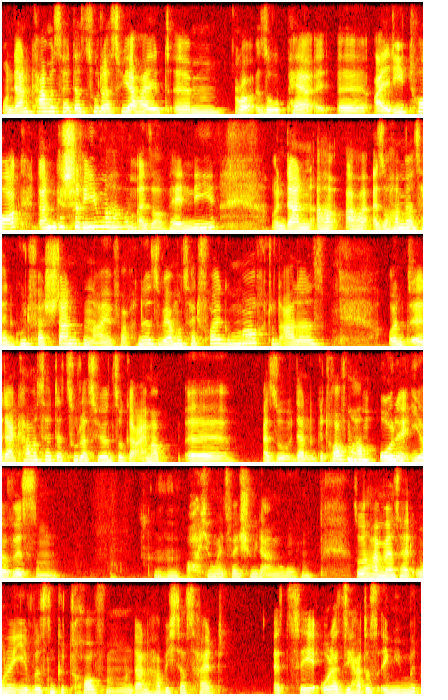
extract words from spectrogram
Und dann kam es halt dazu, dass wir halt ähm, so per äh, Aldi-Talk dann geschrieben haben, also auf Handy. Und dann also haben wir uns halt gut verstanden einfach. Ne? Also wir haben uns halt voll gemocht und alles. Und äh, dann kam es halt dazu, dass wir uns sogar einmal, äh, also dann getroffen haben, ohne ihr Wissen. Mhm. Oh Junge, jetzt werde ich schon wieder angerufen. So haben wir uns halt ohne ihr Wissen getroffen. Und dann habe ich das halt erzählt, oder sie hat das irgendwie mit,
